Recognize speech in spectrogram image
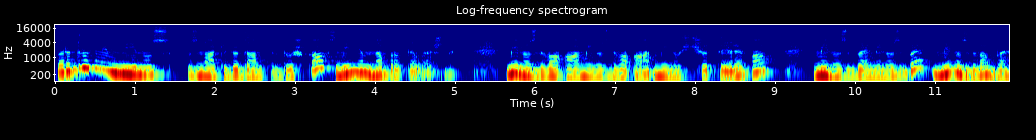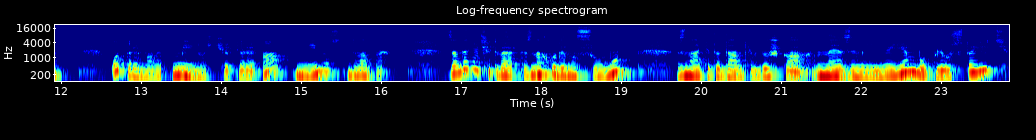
перед другими мінус. Знаки доданків в дужках змінюємо на протилежне. Мінус 2а, мінус 2а, мінус 4а, мінус b, мінус b, мінус 2b. Отримали мінус 4а, мінус 2b. Завдання четверте. Знаходимо суму. Знаки доданків в дужках не змінюємо, бо плюс стоїть.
